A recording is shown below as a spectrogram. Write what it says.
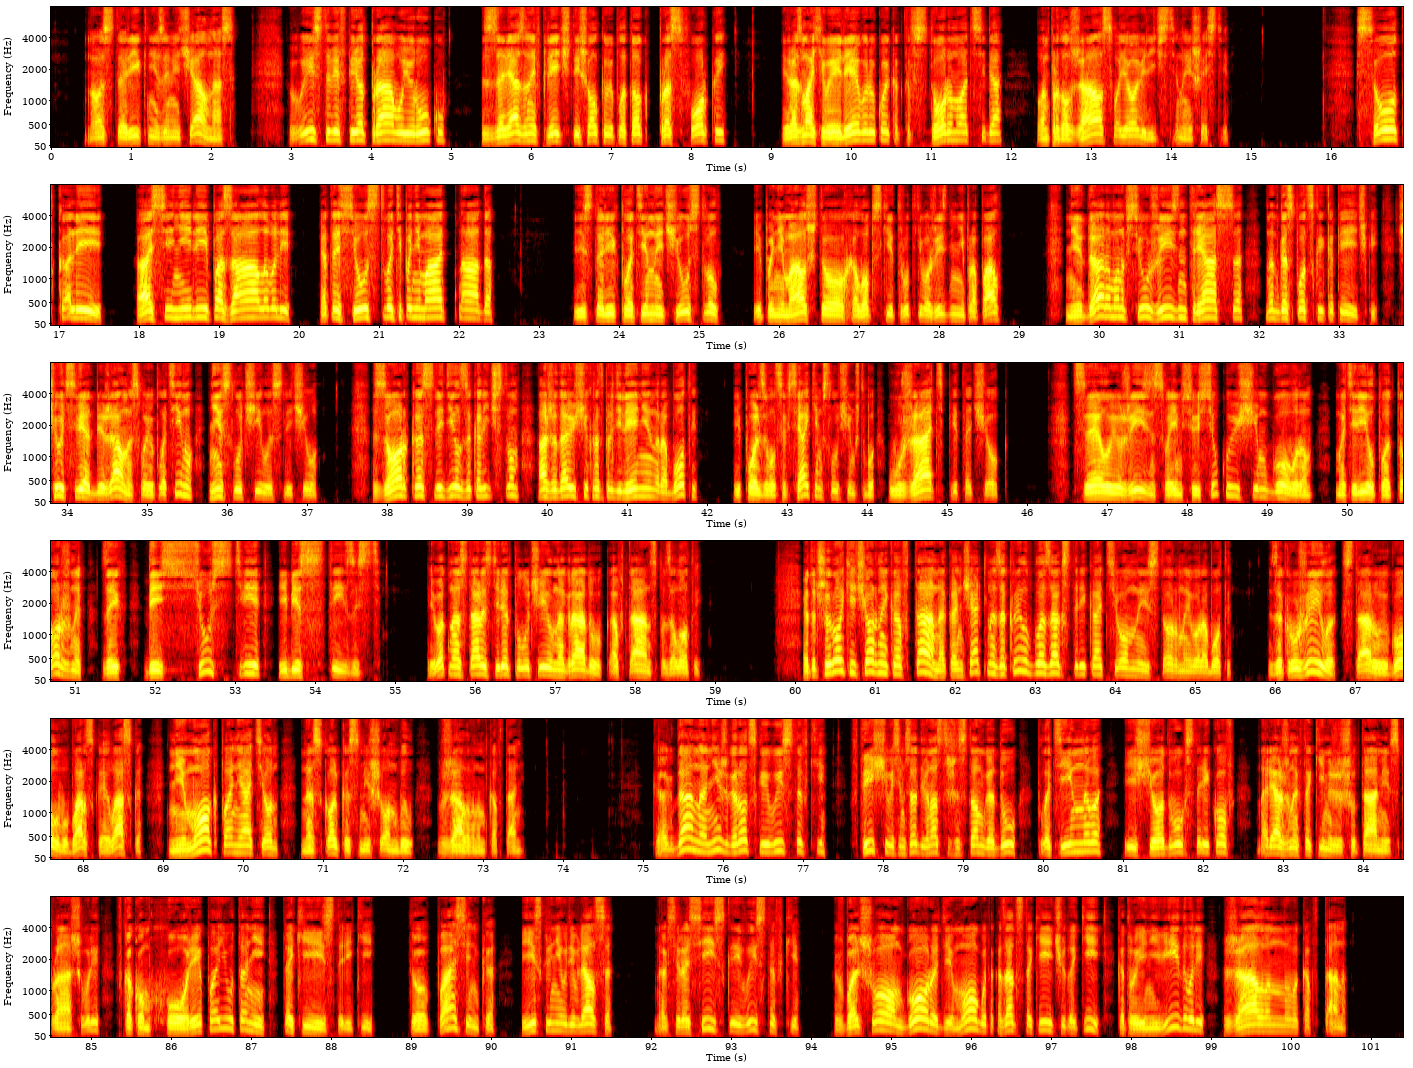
Но старик не замечал нас. Выставив вперед правую руку, с завязанной в клетчатый шелковый платок просфоркой, и, размахивая левой рукой как-то в сторону от себя, он продолжал свое величественное шествие. Суткали, осенили и позаловали, это чувствовать и понимать надо. И старик плотинный чувствовал и понимал, что холопский труд его жизни не пропал. Недаром он всю жизнь трясся над господской копеечкой. Чуть свет бежал на свою плотину, не случилось ли чего. Зорко следил за количеством ожидающих распределения на работы и пользовался всяким случаем, чтобы ужать пятачок. Целую жизнь своим сюсюкающим говором материл поторжных за их бессюствие и бесстызость. И вот на старости лет получил награду кафтан с позолотой. Этот широкий черный кафтан окончательно закрыл в глазах старика темные стороны его работы. Закружила старую голову барская ласка, не мог понять он, насколько смешон был в жалованном кафтане. Когда на Нижегородской выставке в 1896 году Плотинного и еще двух стариков, наряженных такими же шутами, спрашивали, в каком хоре поют они, такие старики, то Пасенька искренне удивлялся, на всероссийской выставке в большом городе могут оказаться такие чудаки, которые не видывали жалованного кафтана.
